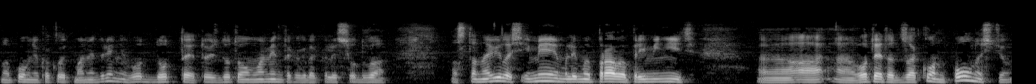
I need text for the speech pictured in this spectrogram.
напомню, какой-то момент времени, вот до t, то есть до того момента, когда колесо 2 остановилось. Имеем ли мы право применить а, а, вот этот закон полностью,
